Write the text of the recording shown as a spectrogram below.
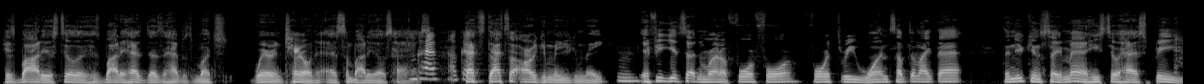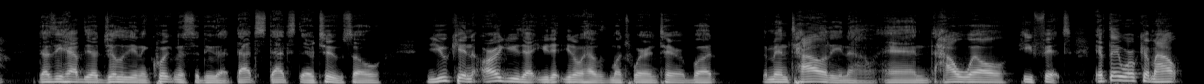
his body is still his body has doesn't have as much wear and tear on it as somebody else has. okay. Okay. That's that's an argument you can make. Mm. If he gets that and run a 4-4, 4-3-1, something like that, then you can say, man, he still has speed. Does he have the agility and the quickness to do that? That's that's there too. So you can argue that you you don't have as much wear and tear, but the mentality now and how well he fits. If they work him out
